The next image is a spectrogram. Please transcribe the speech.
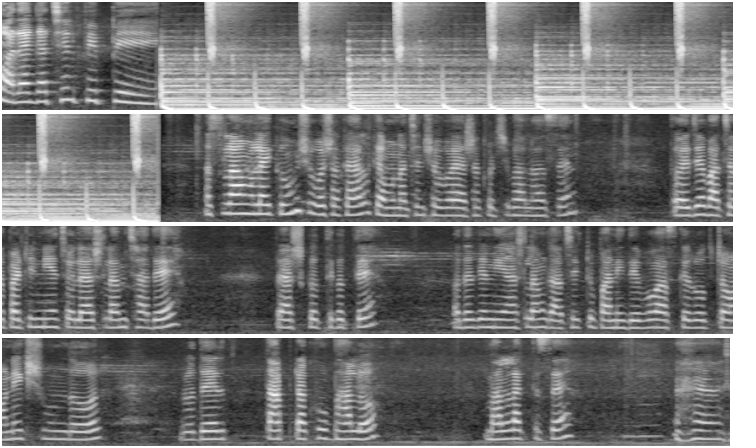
মরা গাছের পেঁপে। আসসালামু আলাইকুম, শুভ সকাল। কেমন আছেন সবাই? আশা করছি ভালো আছেন। তো এই যে বাচ্চা পার্টি নিয়ে চলে আসলাম ছাদে ব্রাশ করতে করতে। ওদেরকে নিয়ে আসলাম, গাছে একটু পানি দেব। আজকে রোদটা অনেক সুন্দর। রোদের তাপটা খুব ভালো। ভালো লাগতেছে।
